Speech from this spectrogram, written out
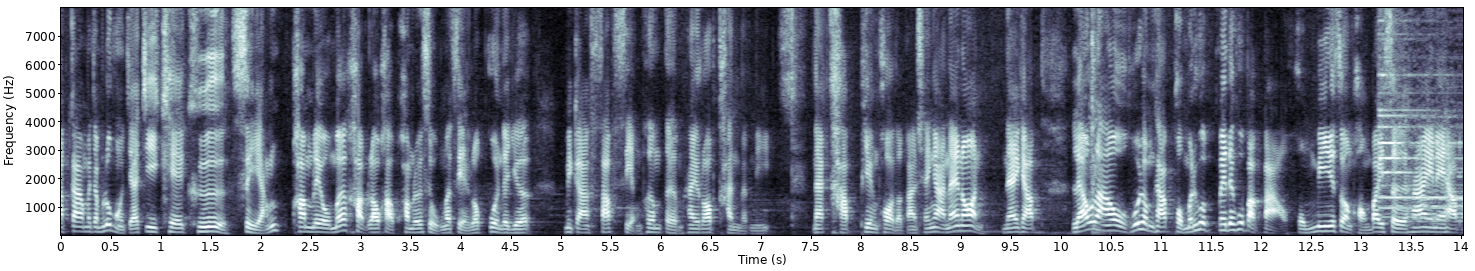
อาการประจำรุ่นของ JGK คือเสียงความเร็วเมื่อขับเราขับความเร็วสูงกับเสียงรบกวนจะเยอะมีการซับเสียงเพิ่มเติมให้รอบคันแบบนี้นะครับเพียงพอต่อการใช้งานแน่นอนนะครับแล้วเราผู้ชมครับผมไม่ได้พูดไม่ได้พูดปากเปล่า ผมมีในส่วนของใบเซอร์ให้นะครับ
